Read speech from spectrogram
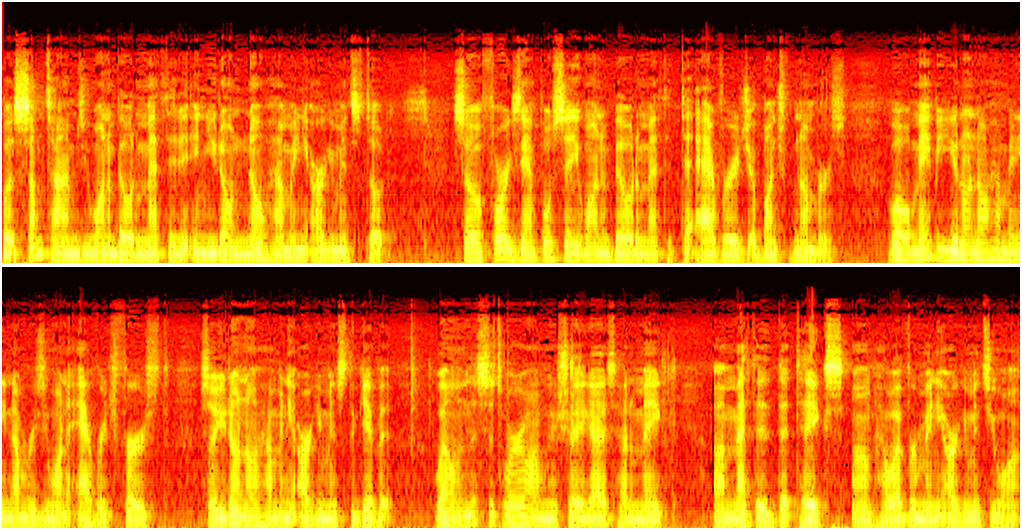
But sometimes you want to build a method and you don't know how many arguments it took. So for example say you want to build a method to average a bunch of numbers. Well, maybe you don't know how many numbers you want to average first, so you don't know how many arguments to give it. Well, in this tutorial, I'm going to show you guys how to make a method that takes um, however many arguments you want.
